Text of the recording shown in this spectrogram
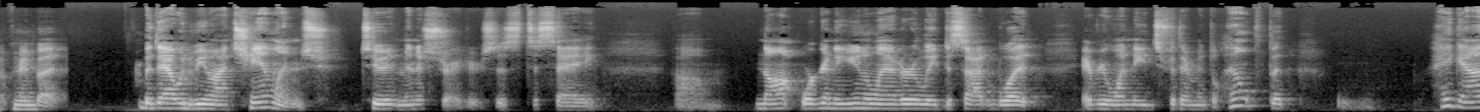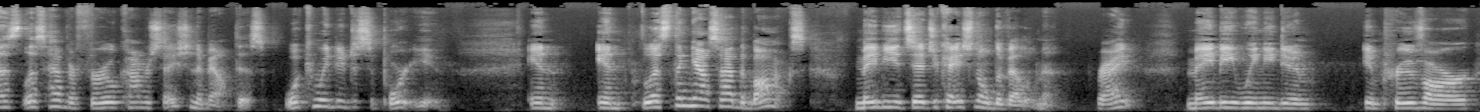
Okay, mm-hmm. but but that would be my challenge to administrators is to say, um, not we're going to unilaterally decide what everyone needs for their mental health, but hey guys, let's have a for real conversation about this. What can we do to support you? And and let's think outside the box. Maybe it's educational development, right? Maybe we need to Im- improve our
